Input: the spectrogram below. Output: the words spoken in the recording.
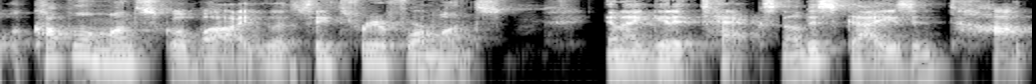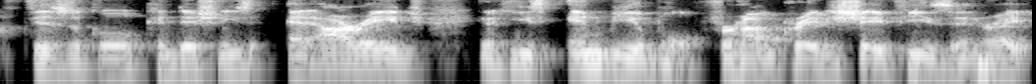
a couple of months go by, let's say three or four months, and I get a text. Now this guy is in top physical condition. He's at our age, you know, he's enviable for how great a shape he's in, right?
